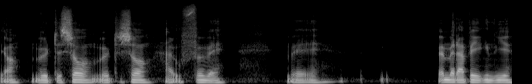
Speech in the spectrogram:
ja, würde es schon, würde es schon helfen, wenn, wenn, wenn wir eben irgendwie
